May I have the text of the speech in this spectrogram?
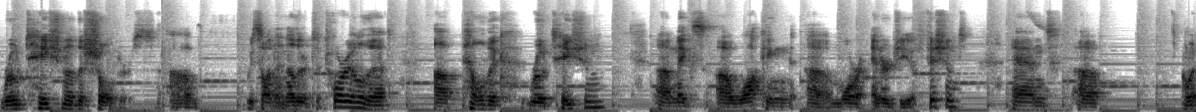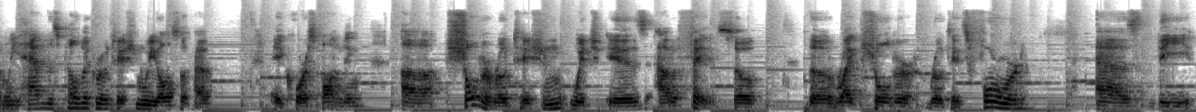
rotation of the shoulders. Um, we saw in another tutorial that uh, pelvic rotation uh, makes uh, walking uh, more energy efficient and uh, when we have this pelvic rotation we also have a corresponding shoulder rotation which is out of phase. So the right shoulder rotates forward as the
